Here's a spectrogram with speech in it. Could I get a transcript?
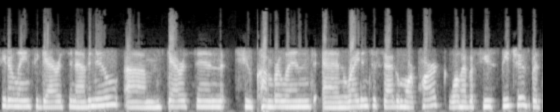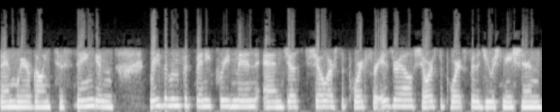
Cedar Lane to Garrison Avenue, um, Garrison to Cumberland, and right into Sagamore Park. We'll have a few speeches, but then we're going to sing and raise the roof with Benny Friedman and just show our support for Israel, show our support for the Jewish nation,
